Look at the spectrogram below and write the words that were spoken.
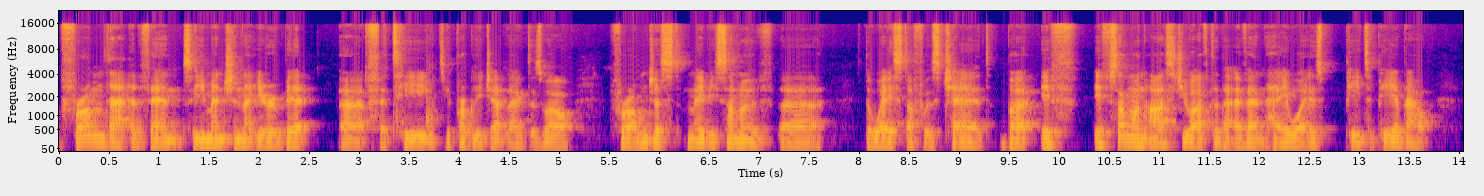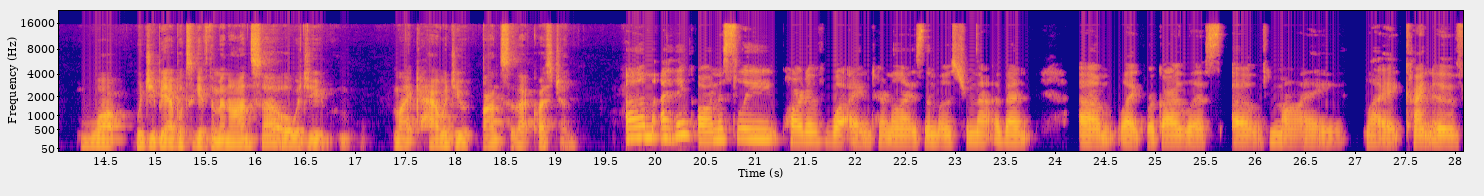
from that event. So, you mentioned that you're a bit uh, fatigued. You're probably jet lagged as well from just maybe some of uh, the way stuff was chaired. But if if someone asked you after that event, "Hey, what is P2P about?" What would you be able to give them an answer, or would you like how would you answer that question? Um, I think honestly, part of what I internalized the most from that event, um, like regardless of my like kind of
